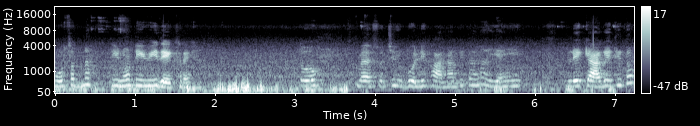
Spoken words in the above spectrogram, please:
वो सब ना तीनों टीवी देख रहे हैं। तो मैं सोची गोली खाना भी था ना, यहीं लेके आ गई थी तो।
